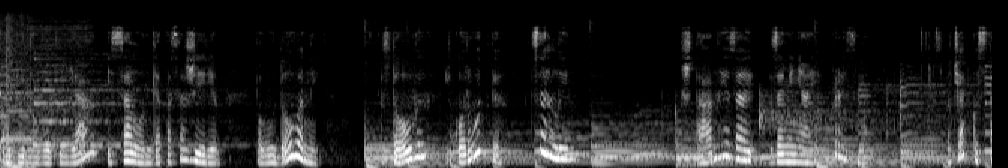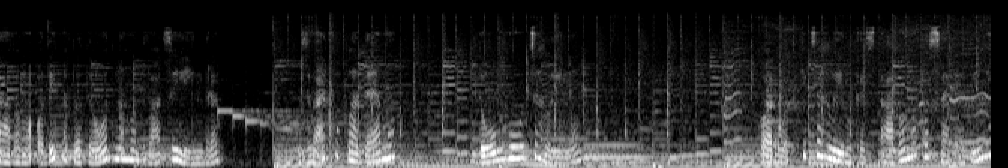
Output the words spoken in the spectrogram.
Кабіна водія і салон для пасажирів побудований з довгих і коротких цеглин. Штанги заміняє призма. Спочатку ставимо один напроти одного два циліндри. Зверху кладемо довгу цеглину. Короткі цеглинки ставимо посередині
